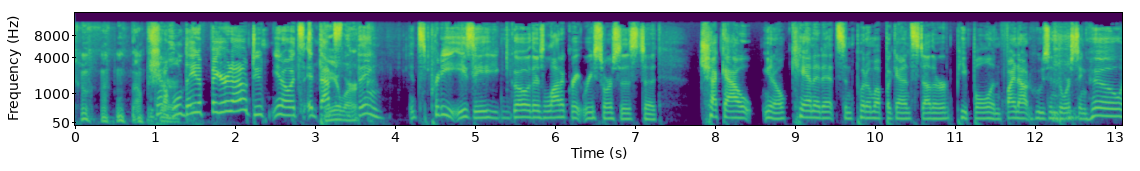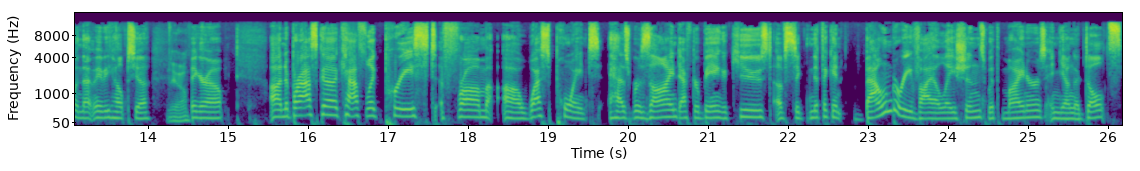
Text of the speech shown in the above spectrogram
I'm You got a whole day to figure it out, dude. You know, it's it, that's the thing. It's pretty easy. You can go. There's a lot of great resources to check out, you know, candidates and put them up against other people and find out who's endorsing who, and that maybe helps you Yeah. figure out. Uh, Nebraska Catholic priest from uh, West Point has resigned after being accused of significant boundary violations with minors and young adults.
